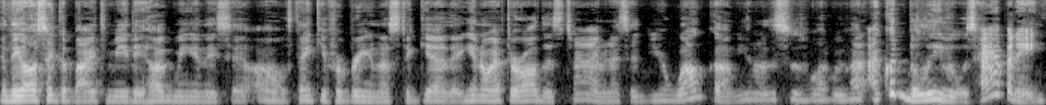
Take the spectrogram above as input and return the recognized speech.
And they all said goodbye to me. They hugged me and they said, "Oh, thank you for bringing us together." You know, after all this time, and I said, "You're welcome." You know, this is what we want. I couldn't believe it was happening.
